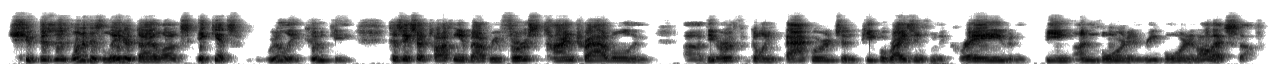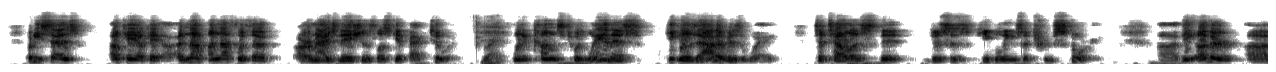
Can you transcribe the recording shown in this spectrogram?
Shoot, there's, there's one of his later dialogues. It gets really kooky because they start talking about reverse time travel and uh, the earth going backwards and people rising from the grave and being unborn and reborn and all that stuff. But he says, okay, okay, enough, enough with uh, our imaginations. Let's get back to it. Right. When it comes to Atlantis, he goes out of his way to tell us that this is, he believes, a true story. Uh, the other uh,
